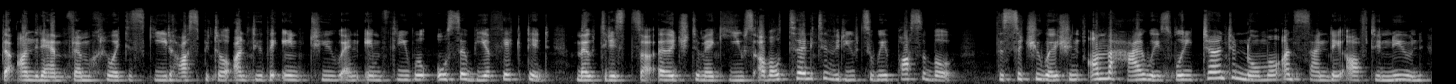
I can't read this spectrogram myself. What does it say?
The on ramp from Hospital onto the N2 and M3 will also be affected. Motorists are urged to make use of alternative routes where possible. The situation on the highways will return to normal on Sunday afternoon.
